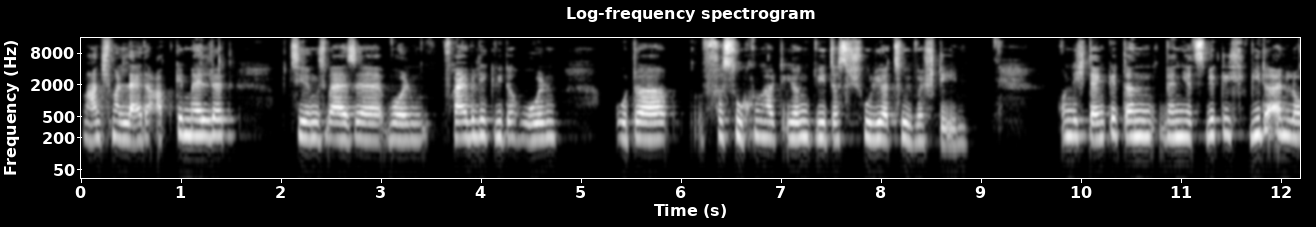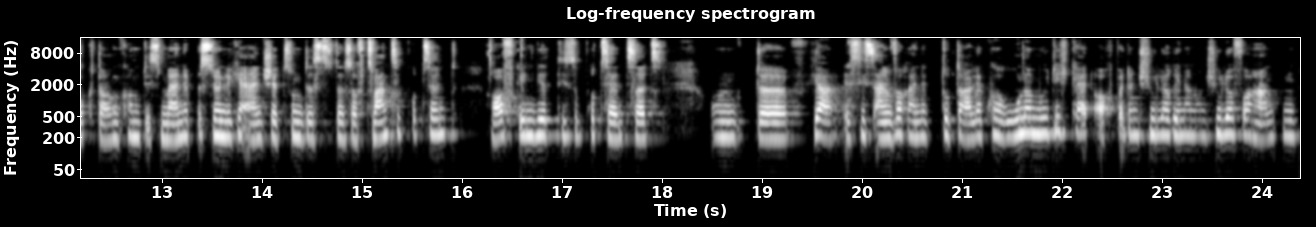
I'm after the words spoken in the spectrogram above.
manchmal leider abgemeldet, beziehungsweise wollen freiwillig wiederholen oder versuchen halt irgendwie das Schuljahr zu überstehen. Und ich denke dann, wenn jetzt wirklich wieder ein Lockdown kommt, ist meine persönliche Einschätzung, dass das auf 20 Prozent raufgehen wird, dieser Prozentsatz. Und äh, ja, es ist einfach eine totale Corona-Müdigkeit auch bei den Schülerinnen und Schülern vorhanden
